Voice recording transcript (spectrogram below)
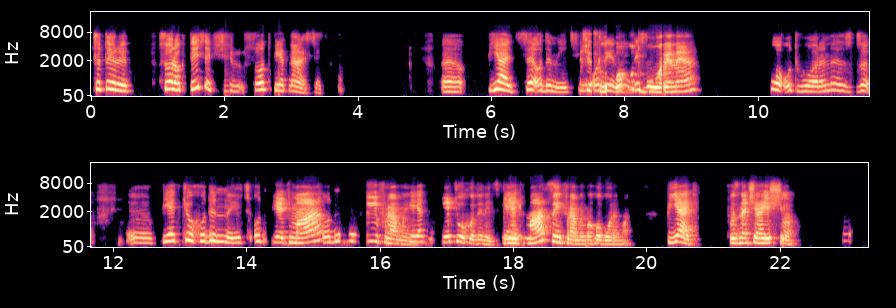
4 40 тисяч 715. Е, 5 це одиниці. Число 1 утворене. утворене з е, 5 одиниць. Од, П'ятьма одного, цифрами. п'ять, П'ятьох одиниць. П'ятьма цифрами ми говоримо. П'ять позначає що?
